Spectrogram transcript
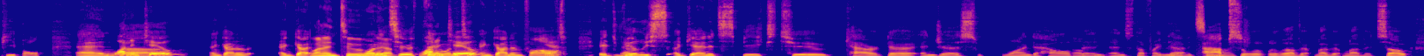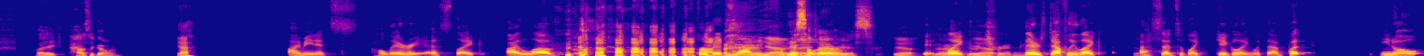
people and One and uh, two. and got and got One and two. one yep. and two, One and one two. and got involved. It Yeah. really, again, it speaks to character and just wanting to help Love it. and, and stuff like Love that. so much. Absolutely love it, love it, love it. So, like, how's it going? Yeah, I mean, it's hilarious. Like I love Forbidden One and Yeah, it is Forbidden right. hilarious. Yeah. it, like Yeah. there's definitely like Yeah. a sense of like giggling with them but you know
